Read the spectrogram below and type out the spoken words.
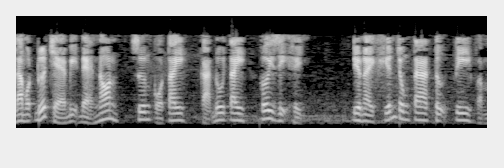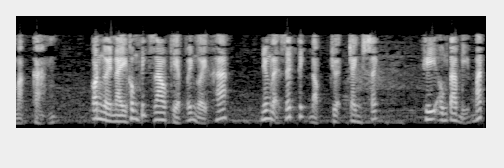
là một đứa trẻ bị đẻ non, xương cổ tay, cả đôi tay hơi dị hình. Điều này khiến chúng ta tự ti và mặc cảm. Con người này không thích giao thiệp với người khác, nhưng lại rất thích đọc truyện tranh sách. Khi ông ta bị bắt,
